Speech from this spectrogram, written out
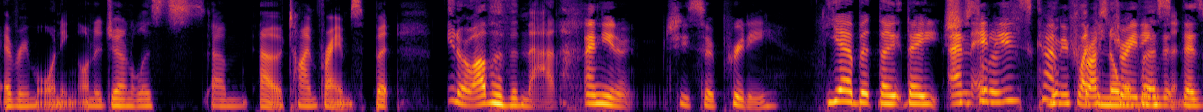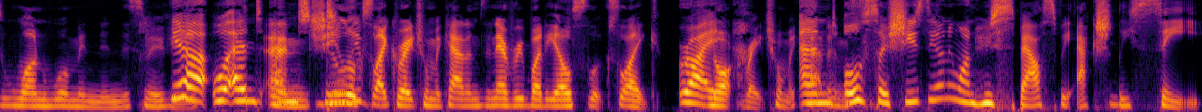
every morning on a journalist's um uh, time frames. But you know, other than that, and you know she's so pretty, Yeah, but they they she and sort it is kind of looked like frustrating that there's one woman in this movie. yeah, well, and and, she deli- looks like Rachel McAdams, and everybody else looks like right, not Rachel McAdams. and also she's the only one whose spouse we actually see.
